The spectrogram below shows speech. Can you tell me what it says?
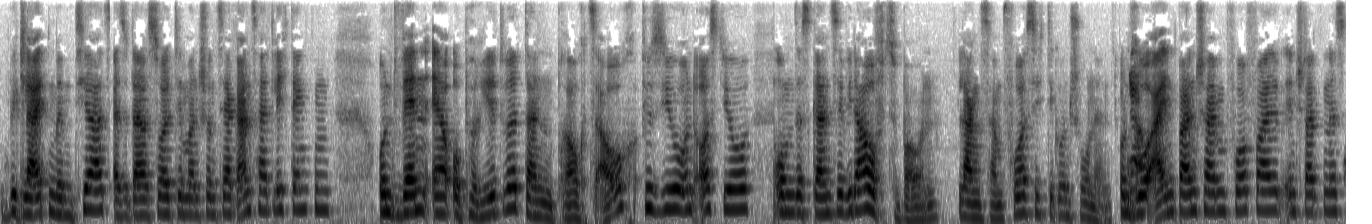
begleiten mit dem Tierarzt, also da sollte man schon sehr ganzheitlich denken. Und wenn er operiert wird, dann braucht es auch Physio und Osteo, um das Ganze wieder aufzubauen. Langsam, vorsichtig und schonend. Und ja. wo ein Bandscheibenvorfall entstanden ist,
